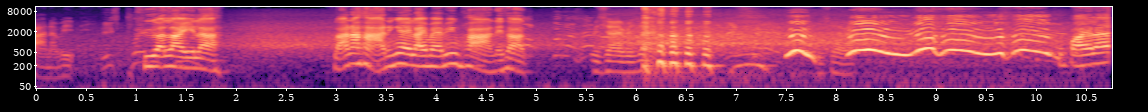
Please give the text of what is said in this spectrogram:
ผ่านอะพี่ He's played คืออะไรล่ะ ร้านอาหารนี่ไงไลน์แมนวิ่งผ่านไอ้สัตว์ ไม่ใช่ไม่ใช่ ไม่ใช่ กูไปแล้ว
